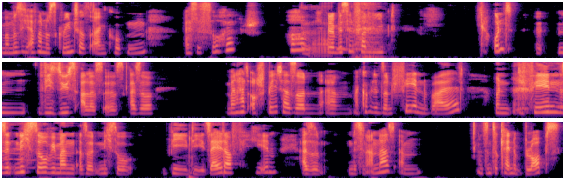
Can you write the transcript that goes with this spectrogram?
Man muss sich einfach nur Screenshots angucken. Es ist so hübsch. Oh, ich bin ein bisschen verliebt. Und mm, wie süß alles ist. Also, man hat auch später so ein, ähm, man kommt in so einen Feenwald und die Feen sind nicht so, wie man, also nicht so wie die Zelda-Feen, also ein bisschen anders. Ähm, es sind so kleine Blobs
